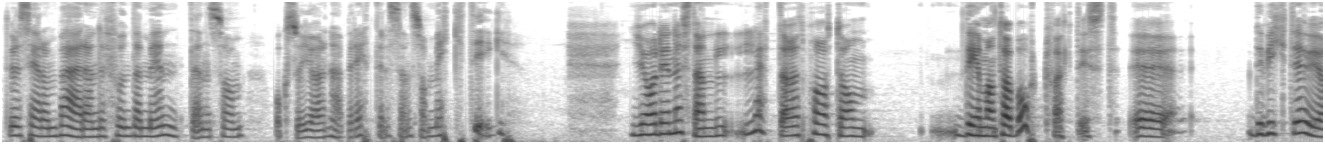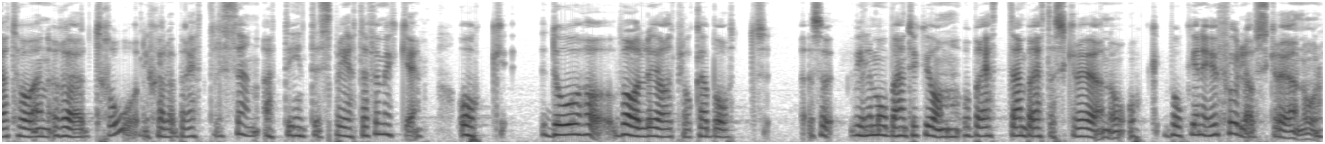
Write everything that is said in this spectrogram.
Det vill säga de bärande fundamenten som också gör den här berättelsen så mäktig? Ja, det är nästan lättare att prata om det man tar bort faktiskt. Eh, det viktiga är ju att ha en röd tråd i själva berättelsen, att det inte spretar för mycket. Och då valde jag att plocka bort Alltså, Vilhelm Moberg han tycker om att berätta, han berättar skrönor och boken är ju full av skrönor.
